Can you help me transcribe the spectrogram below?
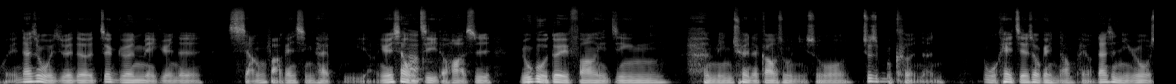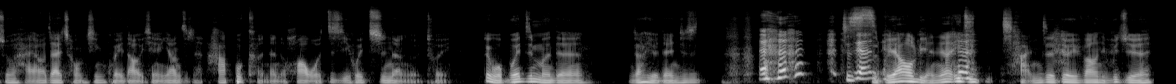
回，但是我觉得这跟每个人的想法跟心态不一样。因为像我自己的话是，如果对方已经很明确的告诉你说就是不可能，我可以接受跟你当朋友，但是你如果说还要再重新回到以前的样子，他不可能的话，我自己会知难而退。对我不会这么的，你知道，有的人就是 就死不要脸，这样一直 缠着对方，你不觉得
